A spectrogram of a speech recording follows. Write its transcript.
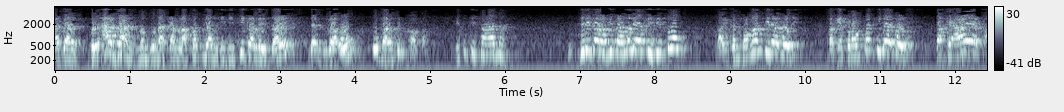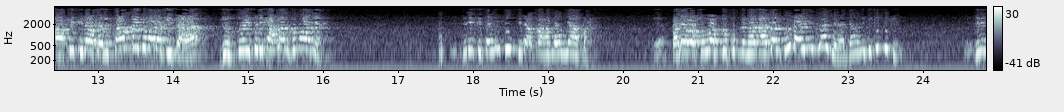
agar berazan menggunakan lafaz yang dimimpikan oleh Zaid dan juga Umar bin Khattab. Itu kisah azan. Jadi kalau kita melihat di situ, pakai kentongan tidak boleh, pakai trompet tidak boleh, pakai ayat api tidak boleh sampai kepada kita, justru itu dipasang semuanya. Jadi kita ini tidak paham maunya apa. Ya. Pada Rasulullah cukup dengan azan sudah ini saja, jangan dipikir-pikir. Jadi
